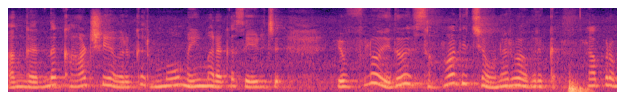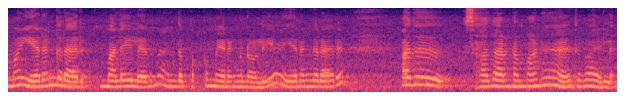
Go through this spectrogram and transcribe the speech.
அங்கே இருந்த காட்சி அவருக்கு ரொம்பவும் மெய்மறக்க செய்டுச்சு எவ்வளோ ஏதோ சாதித்த உணர்வு அவருக்கு. அப்புறமா இறங்குறாரு. மலையிலேருந்து அந்த பக்கம் இறங்கணும் இல்லையா? இறங்குறாரு. அது சாதாரணமான இதுவாக இல்லை.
